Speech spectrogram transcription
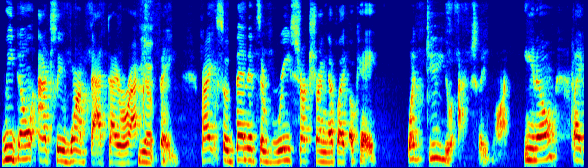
we don't actually want that direct yep. thing, right? So then it's a restructuring of like, okay, what do you actually want? You know, like,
